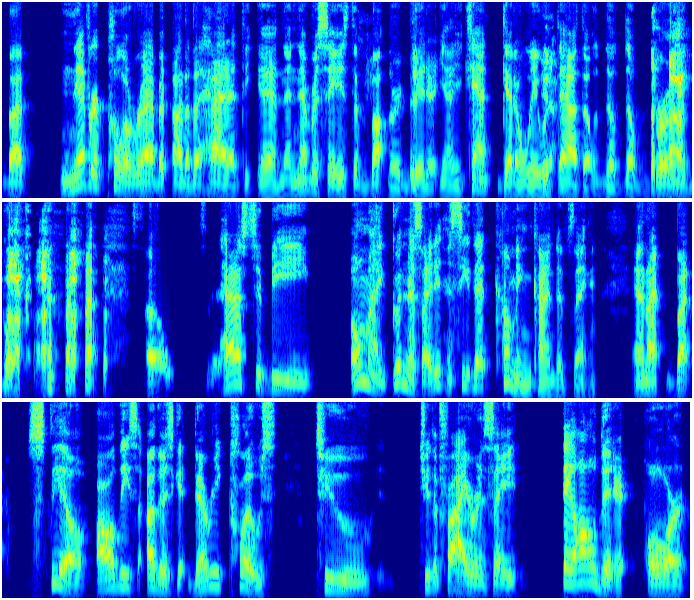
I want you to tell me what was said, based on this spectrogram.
but never pull a rabbit out of the hat at the end and never say it's the butler did it. You know, you can't get away with yeah. that. They'll, they'll, they'll, burn the book. so, so it has to be, oh my goodness, I didn't see that coming kind of thing. And I, but still, all these others get very close to to the fire and say they all did it, or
